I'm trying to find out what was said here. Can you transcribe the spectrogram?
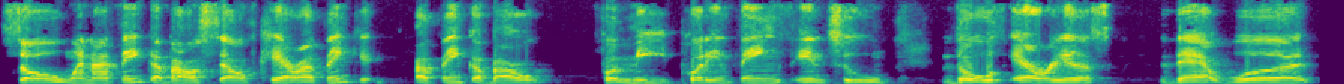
So when I think about self-care, I think I think about for me putting things into those areas that would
